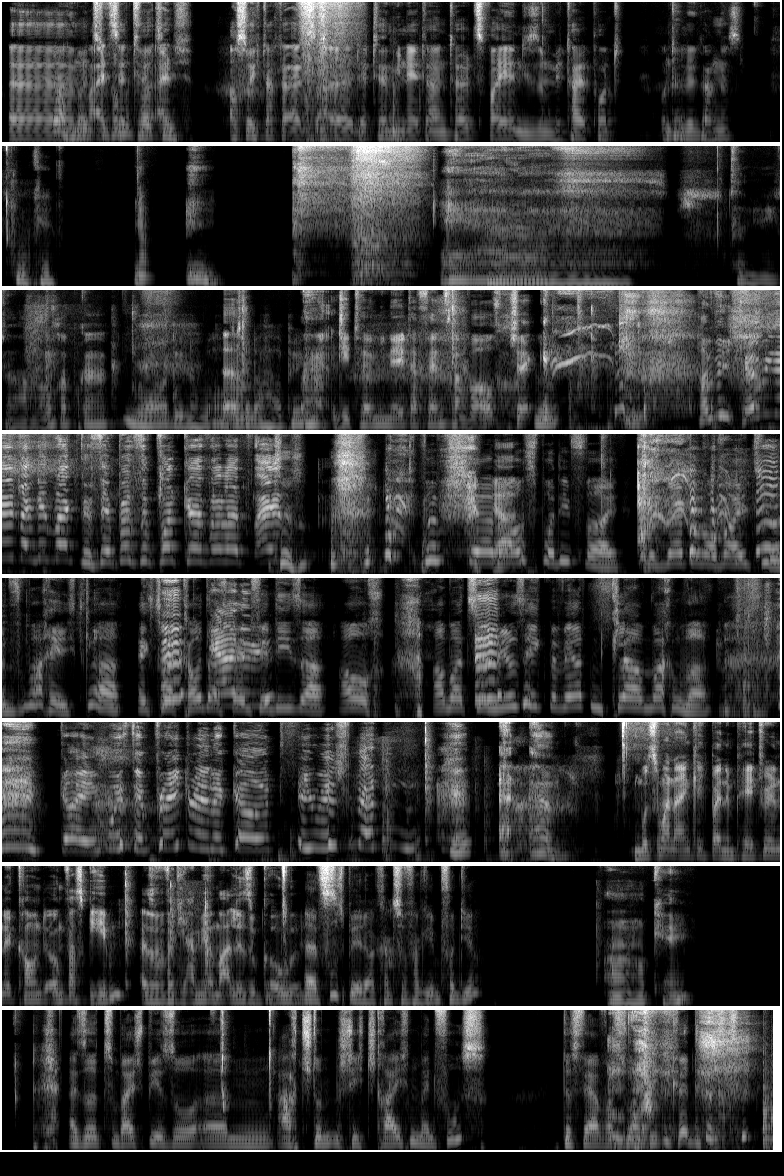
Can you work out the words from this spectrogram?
Ähm, Ja, als der Ter- 1945. Achso, ich dachte, als äh, der Terminator in Teil 2 in diesem Metallpot untergegangen ist. Okay. Ja. Terminator haben wir auch abgehakt. Ja, den haben wir auch Ähm, der HP. Die Terminator-Fans haben wir auch. Check. Ja. Haben wir Terminator gesagt? Das ist der beste Podcast aller Zeiten. Fünf Sterne Ja. auf Spotify. Bewertung auf iTunes. Mache ich, klar. Extra Account erstellen für dieser. Auch. Amazon Music bewerten. Klar, machen wir. Geil. Wo ist der Patreon-Account? Ich will spenden. Muss man eigentlich bei einem Patreon-Account irgendwas geben? Also, weil die haben ja immer alle so Goals. Äh, Fußbilder kannst du vergeben von dir? ah, okay. Also zum Beispiel so ähm, acht Stunden Schicht streichen, mein Fuß. Das wäre, was du anbieten könntest.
